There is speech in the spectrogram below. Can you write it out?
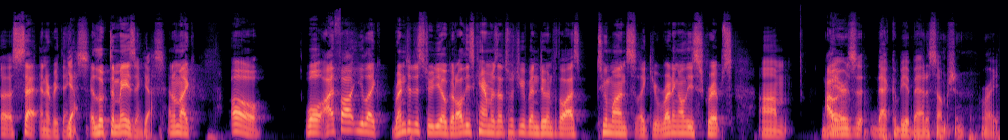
uh, set and everything. Yes. it looked amazing. Yes. And I'm like, oh, well, I thought you like rented a studio, got all these cameras. That's what you've been doing for the last two months. Like you're writing all these scripts. Um, There's a, that could be a bad assumption, right?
